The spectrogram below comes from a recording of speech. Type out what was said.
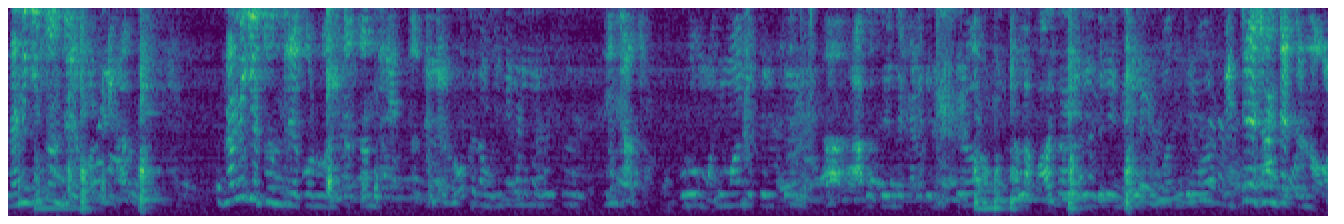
ನನಗೆ ತೊಂದರೆ ಕೊಡ್ರಿ ನನಗೆ ತೊಂದರೆ ಕೊಡುವಂತ ತೊಂದರೆ ಲೋಕದ ಮಂದಿಗಳಲ್ಲಿ ಹೇಳ್ತಾರೆ. ಎಂತದ್ದು? ಒಬ್ರು ಮಹಿಮಾನ್ವಿತರಿದ್ದಾರೆ ಆಗಸದಿಂದ ಕೆಳಗೆ ಬಿದ್ರೋ ಅಲ್ಲ ಪಾತಾಳದಿಂದಲೇ ಮೇಲೆ ಬಂದ್ರು. ಬಿದ್ರೆ ಸೊಂಟಕ್ಕೆ ನೋವು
